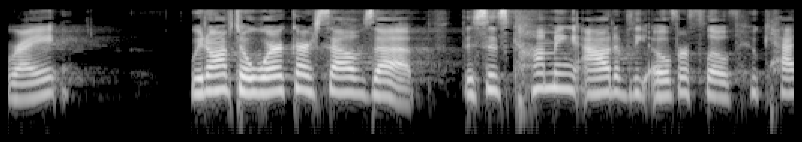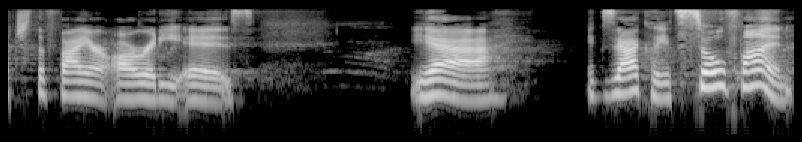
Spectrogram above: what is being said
Right? We don't have to work ourselves up This is coming out of the overflow of who Catch the Fire already is. Yeah, exactly. It's so fun.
